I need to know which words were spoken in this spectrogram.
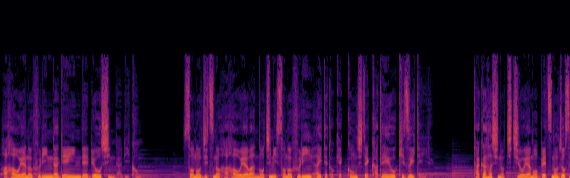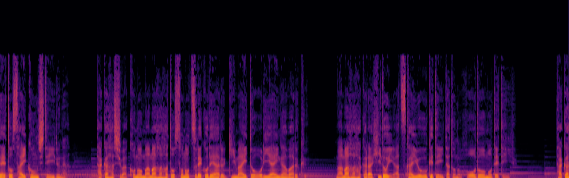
母親の不倫が原因で両親が離婚。その実の母親は後にその不倫相手と結婚して家庭を築いている。高橋の父親も別の女性と再婚しているが、高橋はこのママ母とその連れ子である義妹と折り合いが悪く、ママ母からひどい扱いを受けていたとの報道も出ている。高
